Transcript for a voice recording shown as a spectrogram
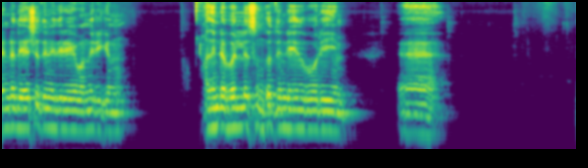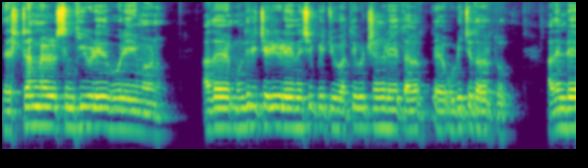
എന്റെ ദേശത്തിനെതിരെ വന്നിരിക്കുന്നു. അതിന്റെ പല്ല് സിംഹത്തിന്റേതുപോലെയും ദഷ്ടങ്ങൾ സിംഹിയുടേതുപോലെയുമാണ് അത് മുന്തിരിച്ചെടികളെ നശിപ്പിച്ചു അത്തിവൃക്ഷങ്ങളെ തകർ ഒടിച്ചു തകർത്തു. അതിന്റെ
